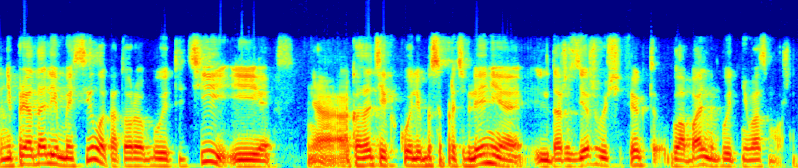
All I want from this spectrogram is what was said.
непреодолимая сила, которая будет идти и а, оказать ей какое-либо сопротивление или даже сдерживающий эффект глобально будет невозможно.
